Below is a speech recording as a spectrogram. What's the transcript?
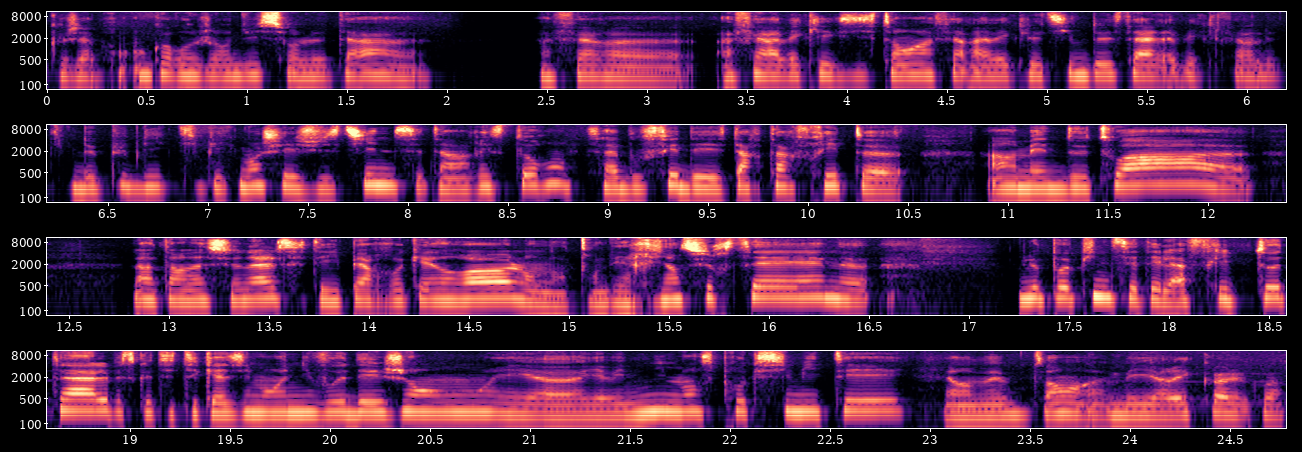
que j'apprends encore aujourd'hui sur le tas à faire, euh, à faire avec l'existant, à faire avec le type de salle, avec faire le type de public. Typiquement, chez Justine, c'était un restaurant. Ça bouffait des tartares frites euh, à un mètre de toi. Euh, l'international, c'était hyper rock'n'roll. On n'entendait rien sur scène. Le pop-in, c'était la flip totale parce que tu étais quasiment au niveau des gens et il y avait une immense proximité. Et en même temps, meilleure école, quoi.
